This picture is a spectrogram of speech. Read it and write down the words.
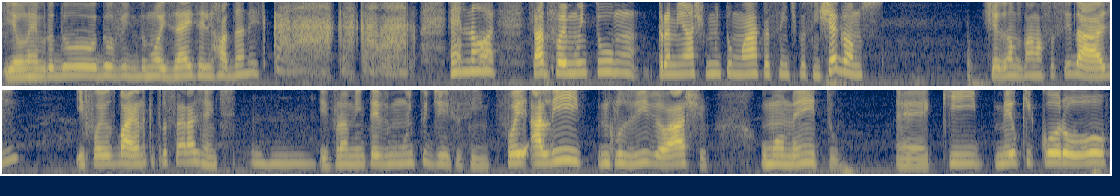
E eu lembro do, do vídeo do Moisés, ele rodando e caraca, caraca, é nóis. Sabe, foi muito, pra mim, acho que muito marca, assim, tipo assim, chegamos. Chegamos na nossa cidade e foi os baianos que trouxeram a gente. Uhum. E pra mim teve muito disso, assim. Foi ali, inclusive, eu acho, o momento é, que meio que coroou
